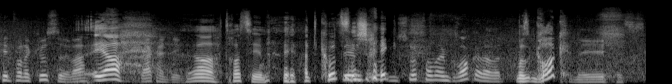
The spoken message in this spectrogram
Kind von der Küste, wa? Ja, Gar kein Ding. ja, trotzdem. Hat kurz einen Schreck. Einen Schluck von meinem Grog oder was? Was, Grog? Nee, das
